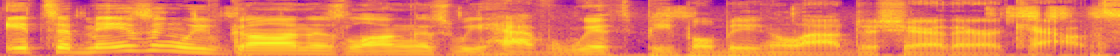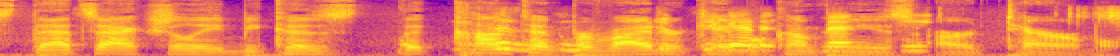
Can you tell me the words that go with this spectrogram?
it's amazing we've gone as long as we have with people being allowed to share their accounts. That's actually because the content they provider need to get cable companies messy. are terrible.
